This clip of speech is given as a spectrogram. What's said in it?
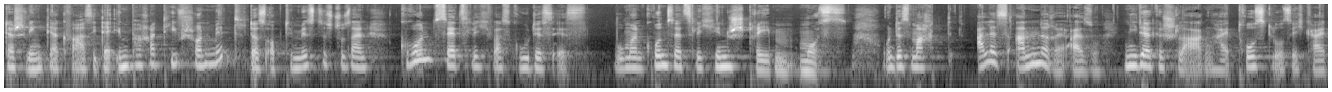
Da schwingt ja quasi der Imperativ schon mit, dass optimistisch zu sein grundsätzlich was Gutes ist wo man grundsätzlich hinstreben muss. Und das macht alles andere, also Niedergeschlagenheit, Trostlosigkeit,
